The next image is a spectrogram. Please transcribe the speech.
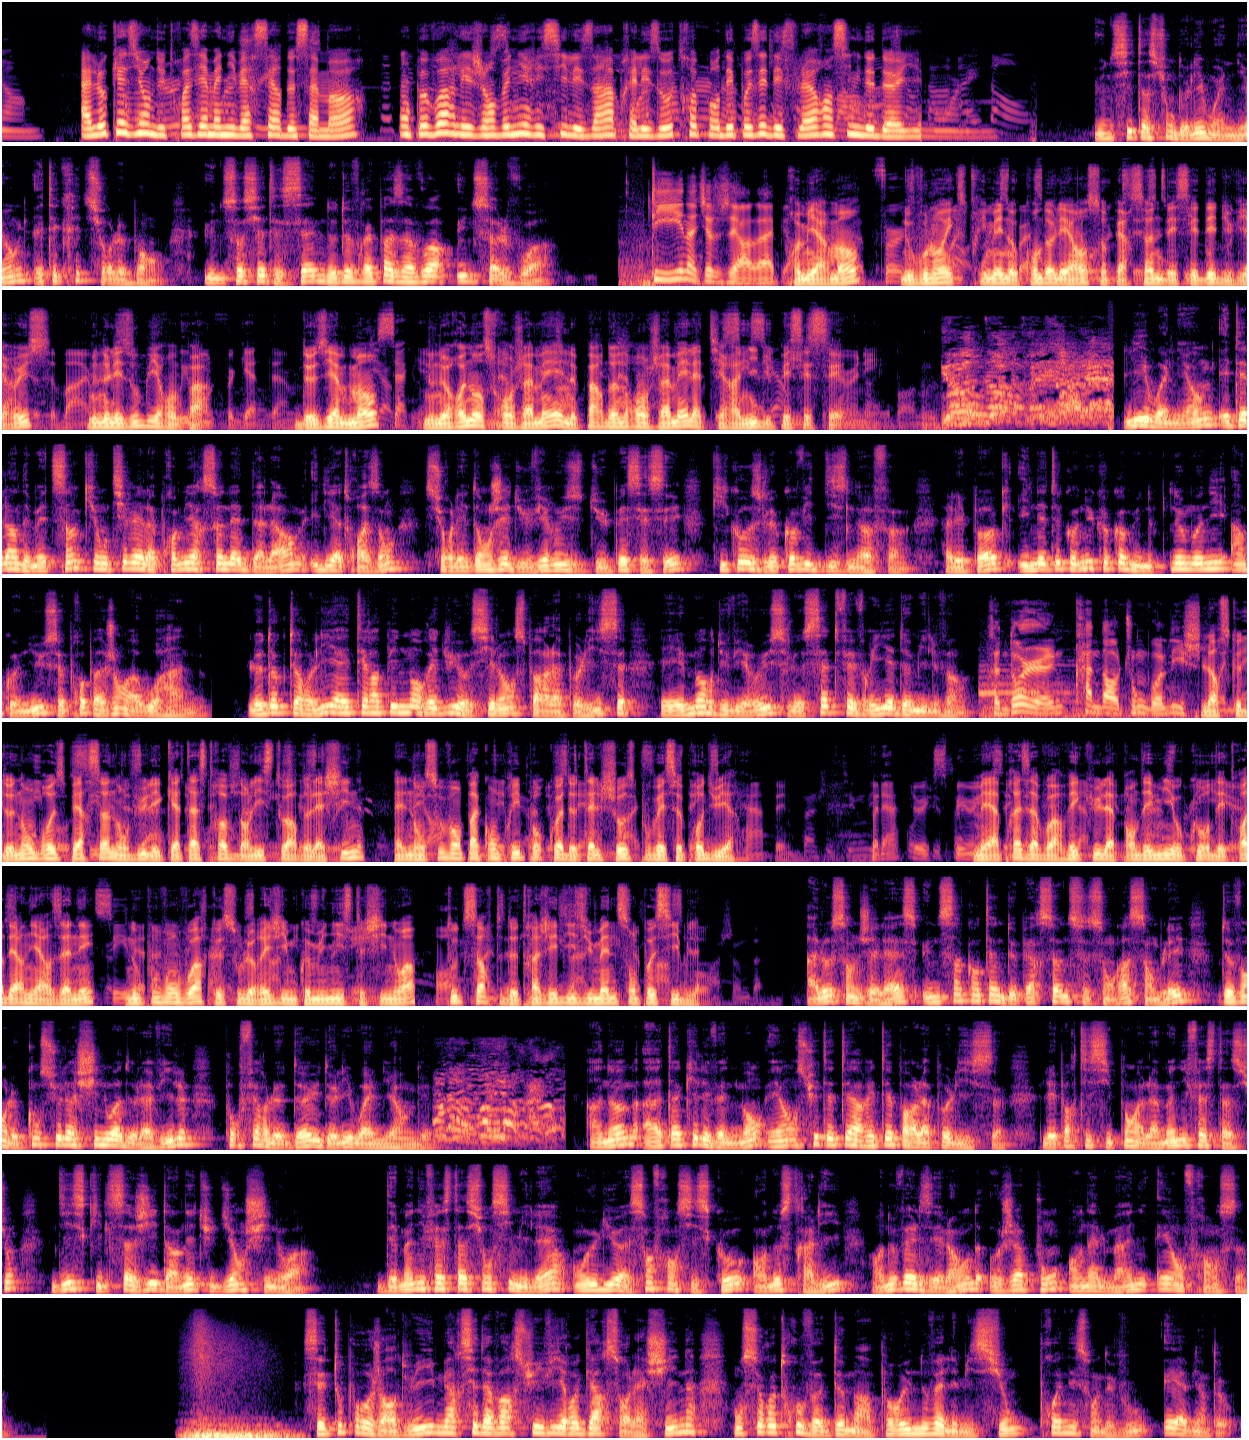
À l'occasion du troisième anniversaire de sa mort, on peut voir les gens venir ici les uns après les autres pour déposer des fleurs en signe de deuil. Une citation de Li Wenliang est écrite sur le banc. Une société saine ne devrait pas avoir une seule voix. Premièrement, nous voulons exprimer nos condoléances aux personnes décédées du virus, nous ne les oublierons pas. Deuxièmement, nous ne renoncerons jamais et ne pardonnerons jamais la tyrannie du PCC. Li Wenliang était l'un des médecins qui ont tiré la première sonnette d'alarme il y a trois ans sur les dangers du virus du PCC qui cause le Covid-19. À l'époque, il n'était connu que comme une pneumonie inconnue se propageant à Wuhan. Le docteur Li a été rapidement réduit au silence par la police et est mort du virus le 7 février 2020. Lorsque de nombreuses personnes ont vu les catastrophes dans l'histoire de la Chine, elles n'ont souvent pas compris pourquoi de telles choses pouvaient se produire. Mais après avoir vécu la pandémie au cours des trois dernières années, nous pouvons voir que sous le régime communiste chinois, toutes sortes de tragédies humaines sont possibles. À Los Angeles, une cinquantaine de personnes se sont rassemblées devant le consulat chinois de la ville pour faire le deuil de Li Wenliang. Un homme a attaqué l'événement et a ensuite été arrêté par la police. Les participants à la manifestation disent qu'il s'agit d'un étudiant chinois. Des manifestations similaires ont eu lieu à San Francisco, en Australie, en Nouvelle-Zélande, au Japon, en Allemagne et en France. C'est tout pour aujourd'hui, merci d'avoir suivi Regard sur la Chine. On se retrouve demain pour une nouvelle émission. Prenez soin de vous et à bientôt.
